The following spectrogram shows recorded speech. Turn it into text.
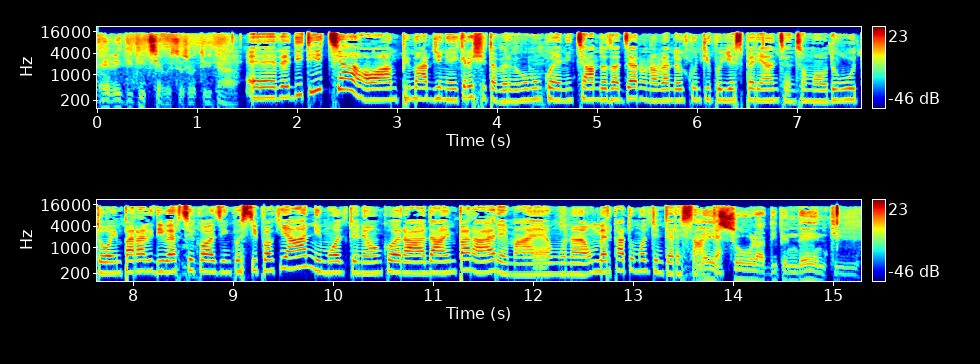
È redditizia questa sua attività? È redditizia, ho ampi margini di crescita perché comunque iniziando da zero, non avendo alcun tipo di esperienza, insomma ho dovuto imparare diverse cose in questi pochi anni, molte ne ho ancora da imparare, ma è un, un mercato molto interessante. Lei è sola, dipendenti?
